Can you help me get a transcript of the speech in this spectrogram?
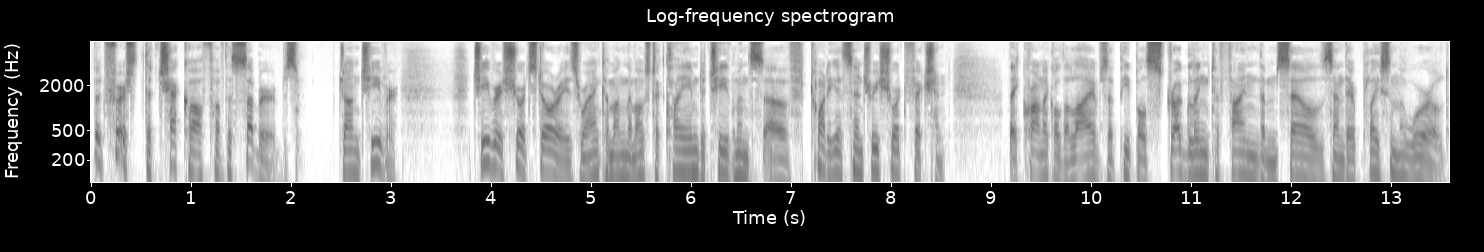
But first, the Chekhov of the suburbs, John Cheever. Cheever's short stories rank among the most acclaimed achievements of 20th century short fiction. They chronicle the lives of people struggling to find themselves and their place in the world,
